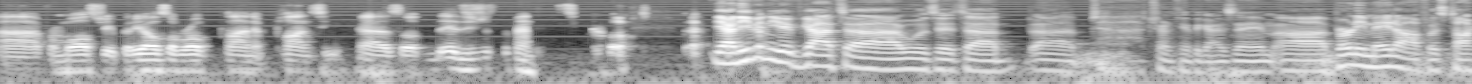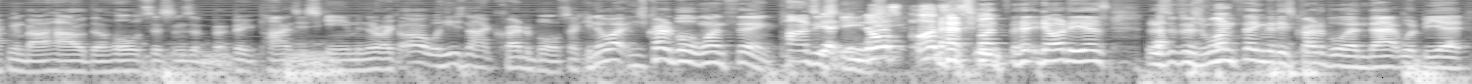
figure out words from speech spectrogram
uh, from Wall Street, but he also wrote Planet Ponzi. Uh, so it's just a fantastic quote. yeah, and even you've got uh, what was it? Uh, uh, trying to think of the guy's name. Uh, Bernie Madoff was talking about how the whole system's a big Ponzi scheme, and they're like, "Oh, well, he's not credible." It's like, you know what? He's credible in one thing: Ponzi yeah, scheme. He knows Ponzi That's scheme. What, you know what he is? There's there's one thing that he's credible in. That would be it.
